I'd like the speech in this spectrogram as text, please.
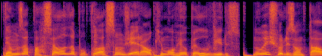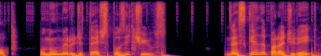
temos a parcela da população geral que morreu pelo vírus. No eixo horizontal, o número de testes positivos. Da esquerda para a direita,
